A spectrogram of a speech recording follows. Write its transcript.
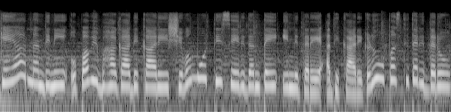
ಕೆಆರ್ ನಂದಿನಿ, ಉಪವಿಭಾಗಾಧಿಕಾರಿ ಶಿವಮೂರ್ತಿ ಸೇರಿದಂತೆ ಇನ್ನಿತರೆ ಅಧಿಕಾರಿಗಳು ಉಪಸ್ಥಿತರಿದ್ದರು.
